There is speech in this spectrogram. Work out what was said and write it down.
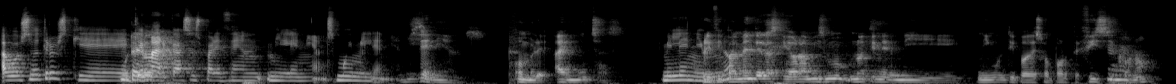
A vosotros, ¿qué, ¿qué marcas os parecen millennials? Muy millennials. Millennials. Hombre, hay muchas. Millennium, ¿no? Principalmente las que ahora mismo no tienen ni ningún tipo de soporte físico, Ujú. ¿no?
